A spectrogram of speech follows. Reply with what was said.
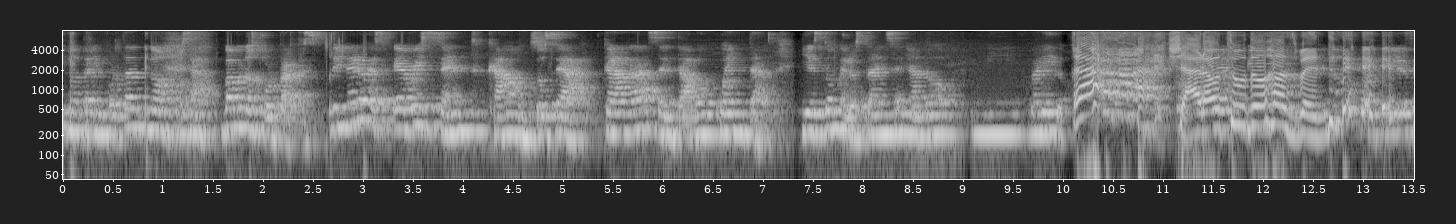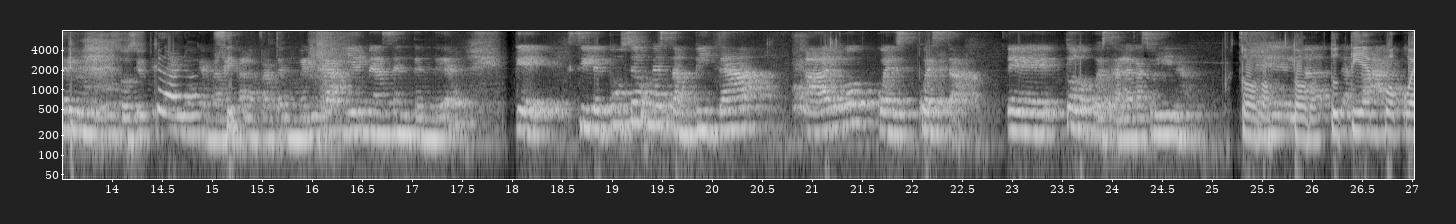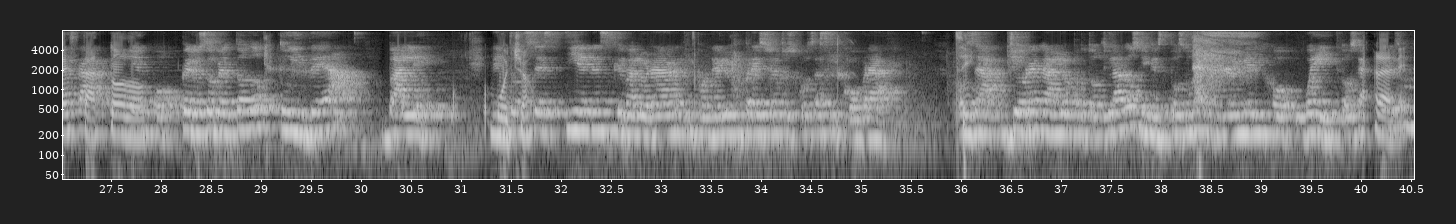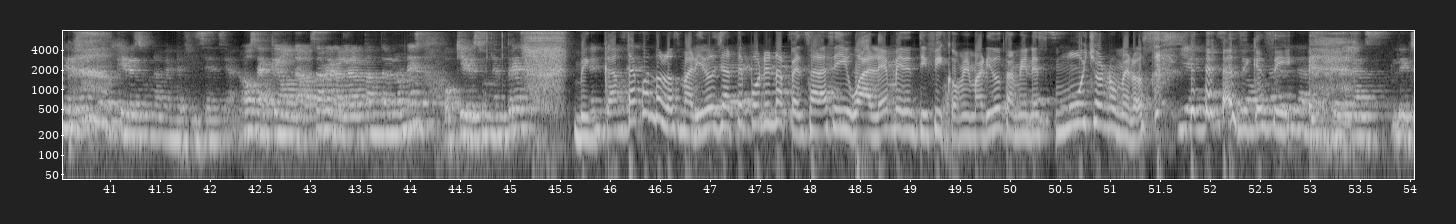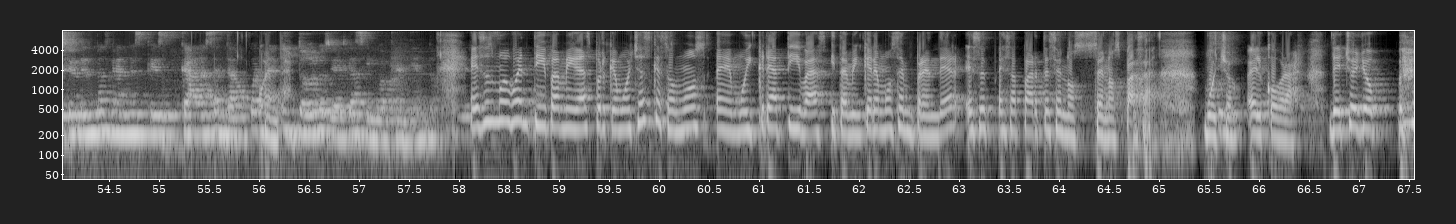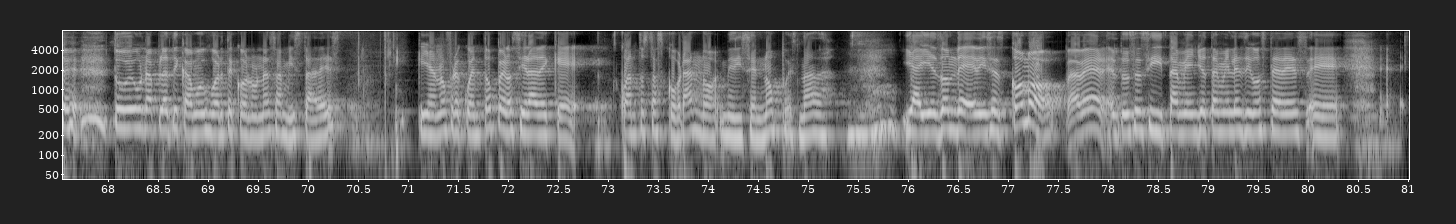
no tan importantes. No, o sea, vámonos por partes. Primero es every cent counts, o sea, cada centavo cuenta. Y esto me lo está enseñando mi marido. Shout out to the husband. Él es el único socio que claro, que maneja la parte numérica y él me hace entender que si le puse una estampita a algo, pues cuesta. Eh, todo cuesta, la gasolina, todo, eh, todo. tu tiempo cuesta, todo. pero sobre todo tu idea vale. Mucho. Entonces tienes que valorar y ponerle un precio a tus cosas y cobrar. O sea, yo regalo por todos lados y mi esposo me, me dijo, wait, o sea, ¿quieres un o quieres una beneficencia? ¿no? O sea, ¿qué onda? ¿Vas a regalar pantalones o quieres una empresa? Me encanta cuando los maridos ya te ponen a pensar así igual, ¿eh? Me identifico, mi marido también es mucho números. así que sí. De las, de las, lecciones más grandes que es cada centavo cuenta, y todos los días las sigo aprendiendo. Eso es muy buen tip, amigas, porque muchas que somos eh, muy creativas y también queremos emprender, ese, esa parte se nos, se nos pasa mucho, el cobrar. De hecho, yo tuve una plática muy fuerte con unas amistades que ya no frecuento, pero si era de que, ¿cuánto estás cobrando? Me dicen, no, pues nada. Y ahí es donde dices, ¿cómo? A ver, entonces sí, también yo también les digo a ustedes, eh,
